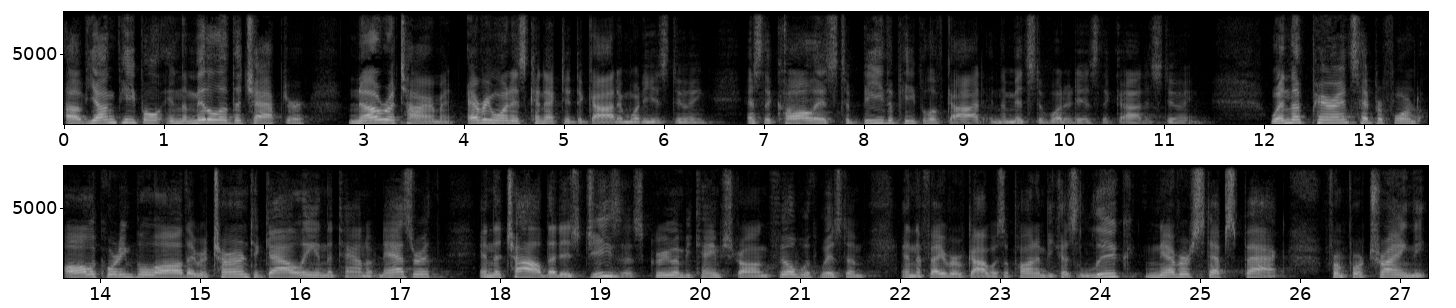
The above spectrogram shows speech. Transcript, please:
of young people in the middle of the chapter, no retirement. Everyone is connected to God and what He is doing, as the call is to be the people of God in the midst of what it is that God is doing. When the parents had performed all according to the law, they returned to Galilee in the town of Nazareth. And the child, that is Jesus, grew and became strong, filled with wisdom, and the favor of God was upon him because Luke never steps back from portraying the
